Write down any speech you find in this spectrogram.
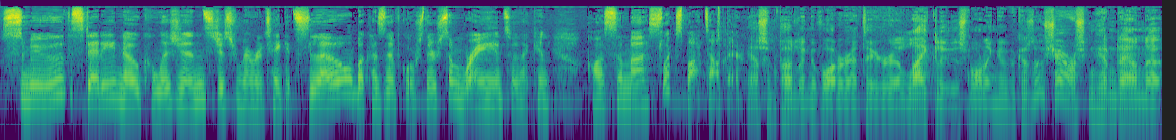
smooth, steady, no collisions. Just remember to take it slow because, of course, there's some rain, so that can cause some uh, slick spots out there. Yeah, some puddling of water out there uh, likely this morning uh, because those showers can come down uh,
